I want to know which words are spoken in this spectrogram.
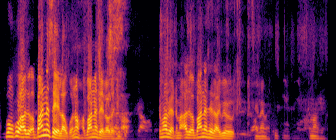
။ပုံခုအားဆိုအပန်း20လောက်ပေါ့နော်အပန်း20လောက်တော့ရှိမှာဓမ္မဗျာဓမ္မအားဆိုအပန်း20သာပြီးတော့ဆင်လိုက်မယ်ဓမ္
